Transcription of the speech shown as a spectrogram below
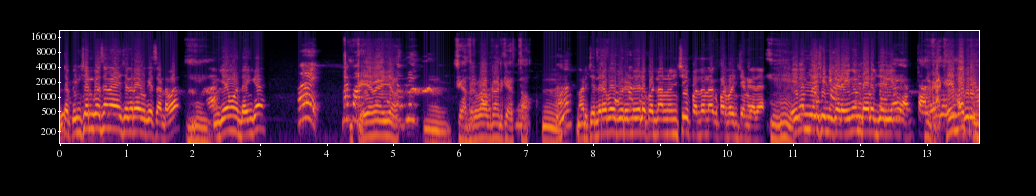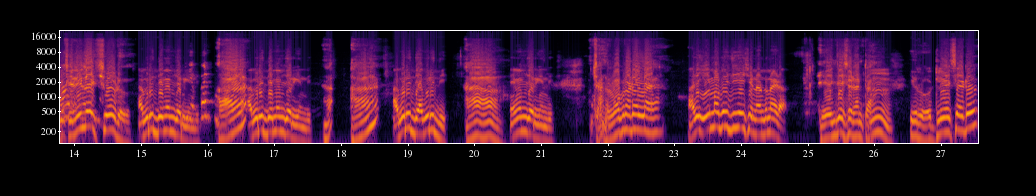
ఉత్త పింఛన్ కోసమే చంద్రబాబు వేస్తా అంటావా ఇంకేముందా ఇంకా? ఏమయ్యాం చంద్రబాబు నాయుడుకి వేస్తాం. ఉమ్. మరి చంద్రబాబు రెండు వేల పద్నాలుగు నుంచి పంతొమ్మిది దాకా పరిపాలించాడు కదా. ఏమేం చేసిండు ఇక్కడ? ఏమేం డెవలప్ జరిగింది? ఇచ్చేవాడు. అభివృద్ధి ఏమేం జరిగింది? ఆ? అభివృద్ధి ఏమేం జరిగింది? ఆ? అభివృద్ధి అభివృద్ధి. ఆ, ఆ. ఏమేం జరిగింది? చంద్రబాబు నాయుడు వల్ల అది ఏం అభివృద్ధి చేసిండు అంటున్నాడా? ఏం చేశాడంట? ఈ రోడ్లు వేసాడు.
